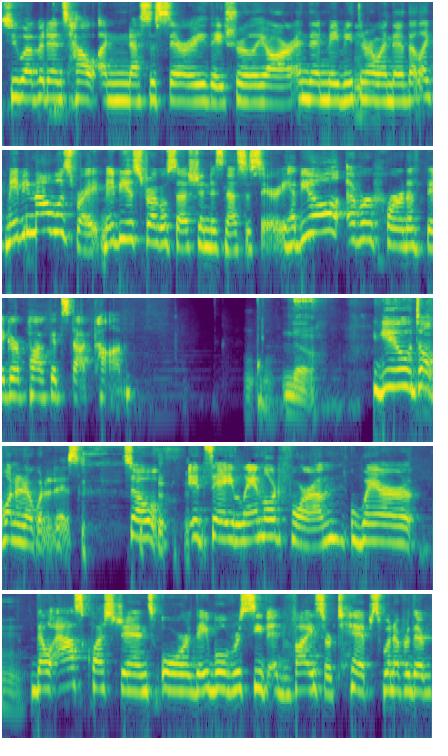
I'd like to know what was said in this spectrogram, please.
to evidence how unnecessary they truly are. And then maybe throw mm. in there that, like, maybe Mao was right. Maybe a struggle session is necessary. Have you all ever heard of biggerpockets.com? no You don't want to know what it is. So it's a landlord forum where mm. they'll ask questions or they will receive advice or tips whenever they're,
